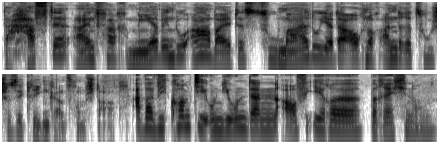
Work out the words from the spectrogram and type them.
da hast du einfach mehr, wenn du arbeitest, zumal du ja da auch noch andere Zuschüsse kriegen kannst vom Staat. Aber wie kommt die Union dann auf ihre Berechnung?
